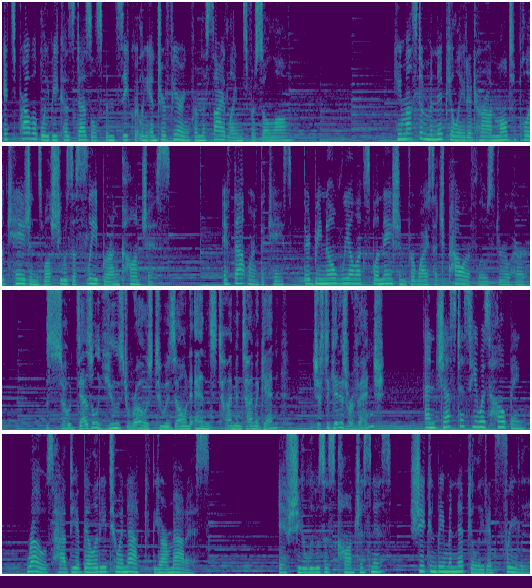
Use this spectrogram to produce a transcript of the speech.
It's probably because Dezel's been secretly interfering from the sidelines for so long. He must have manipulated her on multiple occasions while she was asleep or unconscious. If that weren't the case, there'd be no real explanation for why such power flows through her. So Dezel used Rose to his own ends time and time again? Just to get his revenge? And just as he was hoping, Rose had the ability to enact the Armatus. If she loses consciousness, she can be manipulated freely.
